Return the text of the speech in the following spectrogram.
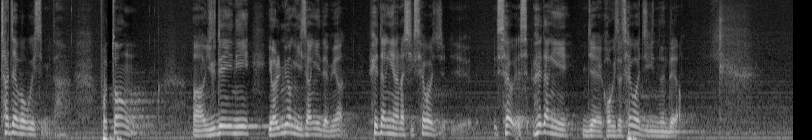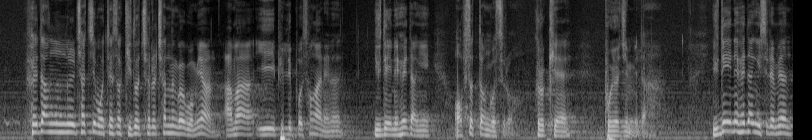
찾아보고 있습니다. 보통 어, 유대인이 10명 이상이 되면 회당이 하나씩 세워지 세, 회당이 이제 거기서 세워지는데요. 회당을 찾지 못해서 기도처를 찾는 거 보면 아마 이 빌립보 성 안에는 유대인의 회당이 없었던 것으로 그렇게 보여집니다. 유대인의 회당이 있으려면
